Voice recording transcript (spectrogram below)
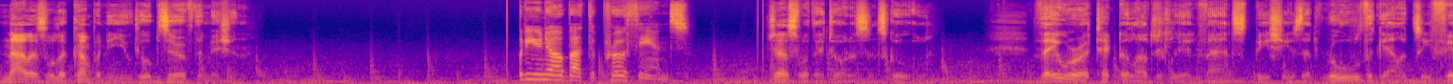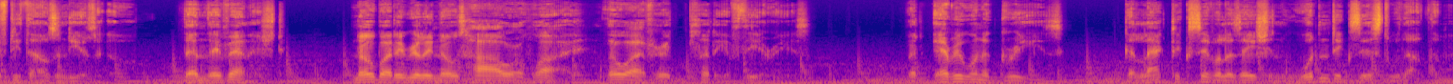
Nihlus will accompany you to observe the mission. What do you know about the Protheans? Just what they taught us in school. They were a technologically advanced species that ruled the galaxy 50,000 years ago. Then they vanished. Nobody really knows how or why, though I've heard plenty of theories. But everyone agrees galactic civilization wouldn't exist without them.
